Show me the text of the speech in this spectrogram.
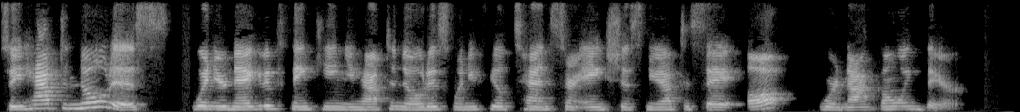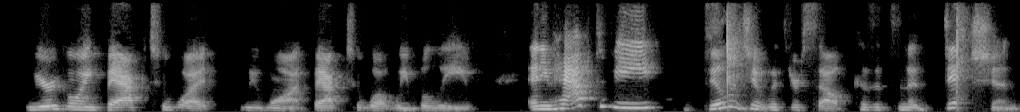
So you have to notice when you're negative thinking, you have to notice when you feel tense or anxious, and you have to say, Oh, we're not going there. We're going back to what we want, back to what we believe. And you have to be diligent with yourself because it's an addiction.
